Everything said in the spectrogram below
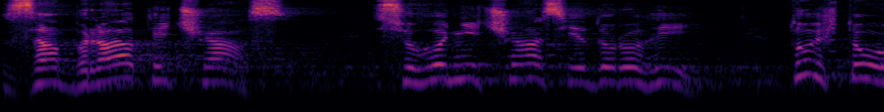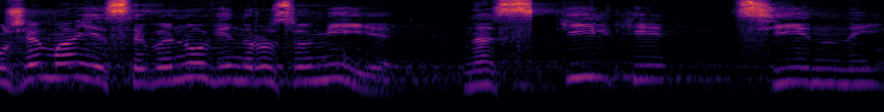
забрати час. Сьогодні час є дорогий. Той, хто вже має сивину, він розуміє, наскільки цінний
